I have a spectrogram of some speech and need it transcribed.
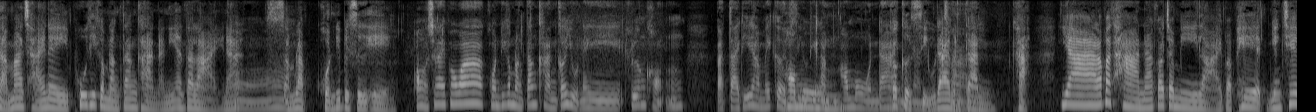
สามารถใช้ในผู้ที่กำลังตั้งครรภ์อันนี้อันตรายนะอ๋อสำหรับคนที่ไปซื้อเองอ๋อใช่เพราะว่าคนที่กำลังตั้งครรภ์ก็อยู่ในเรื่องของปัจจัยที่ทำให้เกิดฮอร์สิโมวนที่หลังฮอร์โมนได้ก็เกิดสิวได้เหมือนกันใค่ะ ยารับประทานนะก็จะมีหลายประเภท อย่างเช่น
